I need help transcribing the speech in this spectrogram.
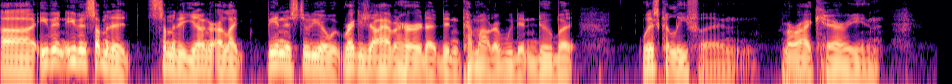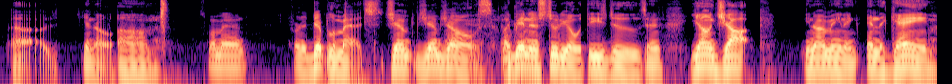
uh, even even some of the some of the younger are like being in the studio with records y'all haven't heard that didn't come out or we didn't do, but Wiz Khalifa and Mariah Carey and uh, you know um, what's my man from the Diplomats, Jim Jim Jones. Like being in the studio with these dudes and Yung Joc, you know what I mean, in, in the game.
